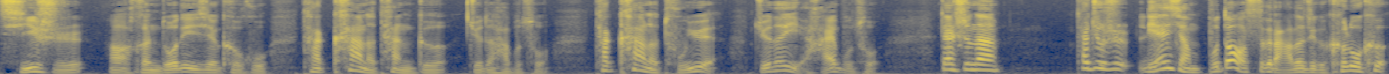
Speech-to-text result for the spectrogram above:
其实啊，很多的一些客户他看了探歌觉得还不错，他看了途岳觉得也还不错，但是呢，他就是联想不到斯柯达的这个科洛克。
